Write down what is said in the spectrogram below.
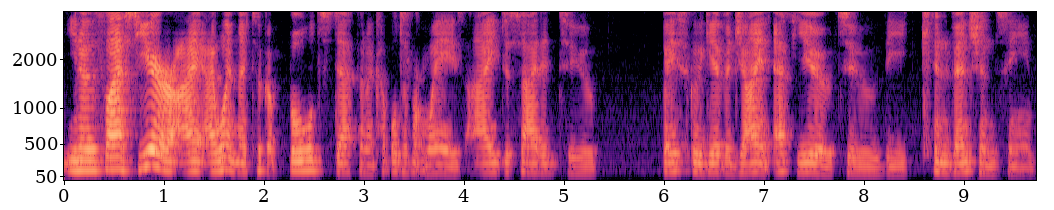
You know, this last year, I, I went and I took a bold step in a couple different ways. I decided to basically give a giant FU to the convention scene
